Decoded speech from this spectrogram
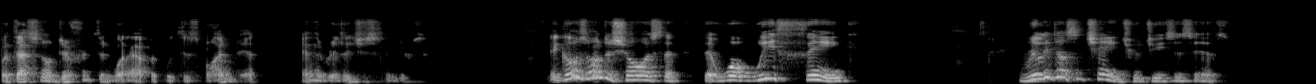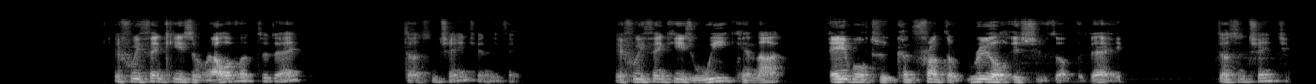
But that's no different than what happened with this blind man and the religious leaders. It goes on to show us that, that what we think really doesn't change who Jesus is. If we think he's irrelevant today, doesn't change anything. If we think he's weak and not able to confront the real issues of the day, doesn't change you.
